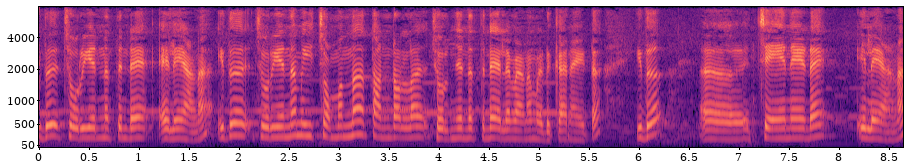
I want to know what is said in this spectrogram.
ഇത് ചൊറിയന്നത്തിന്റെ ഇലയാണ്. ഇത് ചൊറിയന്നം ഈ ചുമന്ന തണ്ടുള്ള ചൊറിഞ്ഞന്നത്തിന്റെ ഇല വേണം എടുക്കാനായിട്ട്. ഇത് ചേനയുടെ ഇലയാണ്.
